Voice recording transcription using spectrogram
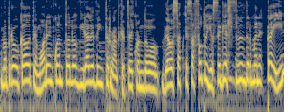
me ha provocado temor en cuanto a los virales de internet, ¿cachai? Cuando veo esas esa fotos, yo sé que Slenderman está ahí,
